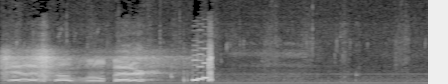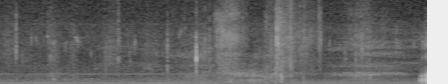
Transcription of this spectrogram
Yeah, that sounds a little better. I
